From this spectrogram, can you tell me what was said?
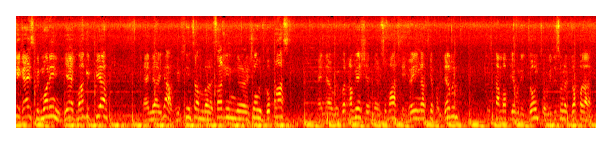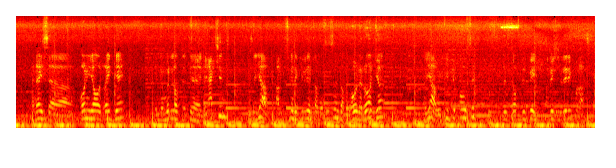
Okay guys, good morning. Yeah, at Margate Pier. And uh, yeah, we've seen some uh, sardine uh, shows go past. And uh, we've got Avesh and uh, Subhash they're joining us here from Durban. He's come up here with his drone, so we just want to drop a, a nice uh, pony out right there in the middle of the, the, the action. So yeah, I'm just going to give them some assistance. I'm going to hold the rod here. So yeah, we keep you posted. Let's drop this bait. Avesh is ready for us.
